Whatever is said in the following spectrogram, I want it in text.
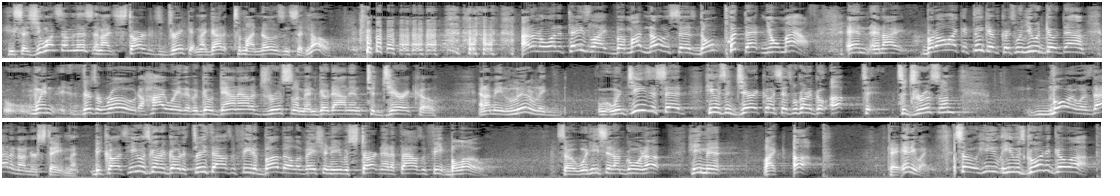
he says, You want some of this? And I started to drink it and I got it to my nose and said, No. I don't know what it tastes like, but my nose says, Don't put that in your mouth. And, and I, but all I could think of, because when you would go down, when there's a road, a highway that would go down out of Jerusalem and go down into Jericho. And I mean, literally, when Jesus said he was in Jericho and says, We're going to go up to, to Jerusalem, Boy, was that an understatement. Because he was going to go to 3,000 feet above elevation and he was starting at 1,000 feet below. So when he said, I'm going up, he meant like up. Okay, anyway. So he, he was going to go up.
